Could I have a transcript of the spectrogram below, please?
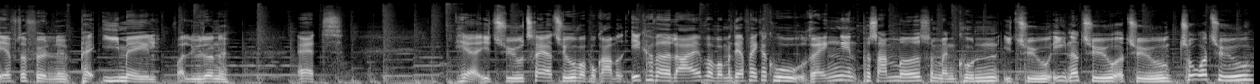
efterfølgende per e-mail fra lytterne. At her i 2023, hvor programmet ikke har været live, og hvor man derfor ikke har kunne ringe ind på samme måde, som man kunne i 2021 og 2022,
